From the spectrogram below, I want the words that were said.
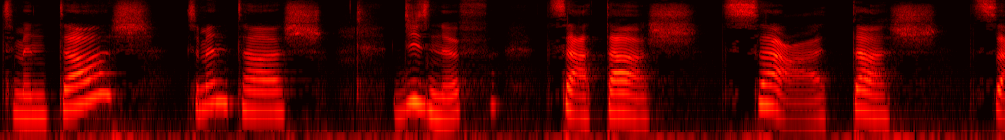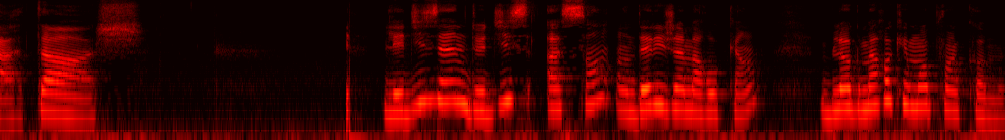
tmentage, tmentage, dix-neuf, tsatash, tsatash, tsatash. Les dizaines de dix à 100 en Darija marocain, blog maroquetmoi.com.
